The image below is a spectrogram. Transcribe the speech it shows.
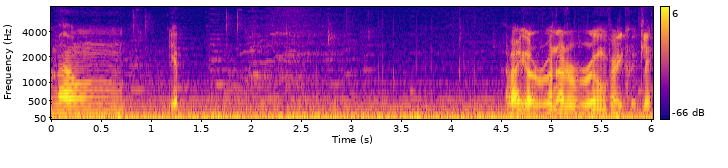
No. Yep. I'm probably gonna run out of room very quickly.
